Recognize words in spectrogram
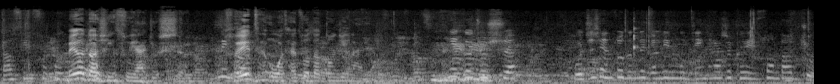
到新宿会没有到新宿呀，就是，所以才我才坐到东京来的。那个就是我之前做的那个利木金，它是可以送到酒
